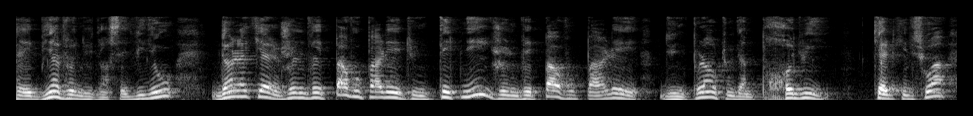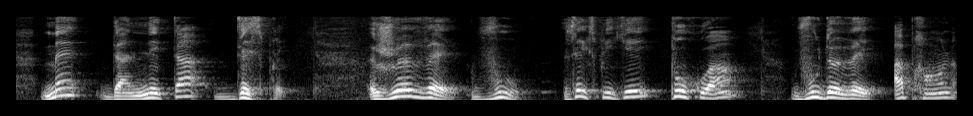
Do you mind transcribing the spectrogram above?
et bienvenue dans cette vidéo dans laquelle je ne vais pas vous parler d'une technique, je ne vais pas vous parler d'une plante ou d'un produit quel qu'il soit, mais d'un état d'esprit. Je vais vous expliquer pourquoi vous devez apprendre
